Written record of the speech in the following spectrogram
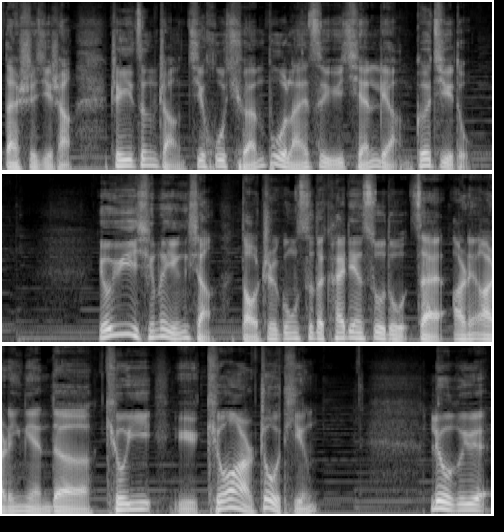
但实际上，这一增长几乎全部来自于前两个季度。由于疫情的影响，导致公司的开店速度在二零二零年的 Q 一与 Q 二骤停，六个月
